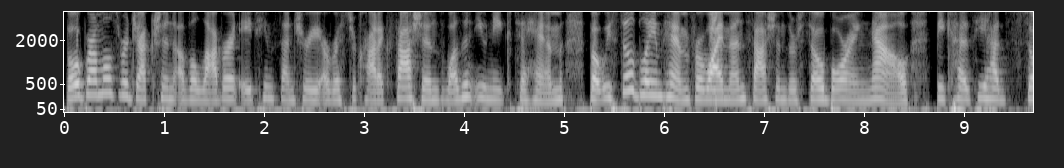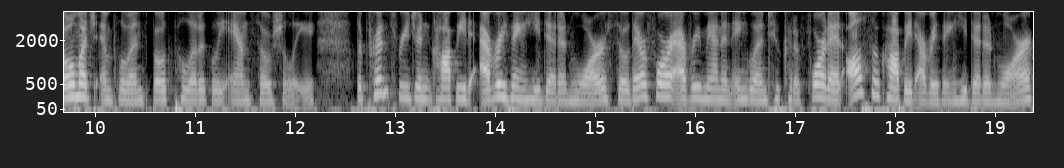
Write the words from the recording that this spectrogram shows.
Beau Brummell's rejection of elaborate 18th century aristocratic fashions wasn't unique to him, but we still blame him for why men's fashions are so boring now because he had so much influence both politically and socially. The Prince Regent copied everything he did in war, so therefore every man in England who could afford it also copied everything he did in war.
